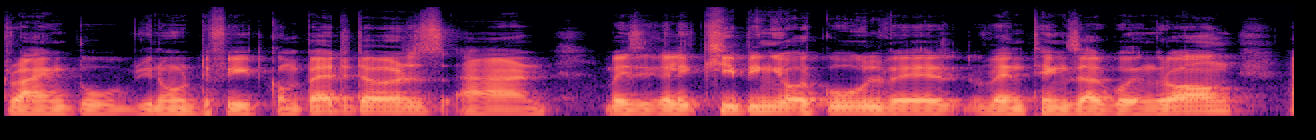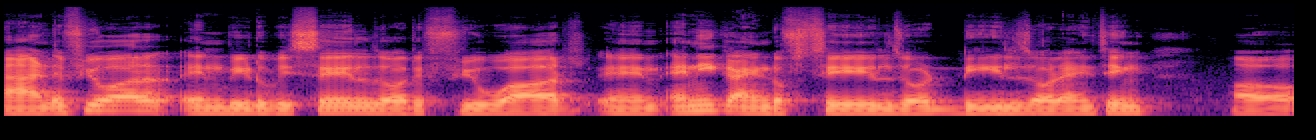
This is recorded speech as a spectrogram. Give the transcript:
trying to you know defeat competitors and basically keeping your cool where when things are going wrong and if you are in b2b sales or if you are in any kind of sales or deals or anything uh,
